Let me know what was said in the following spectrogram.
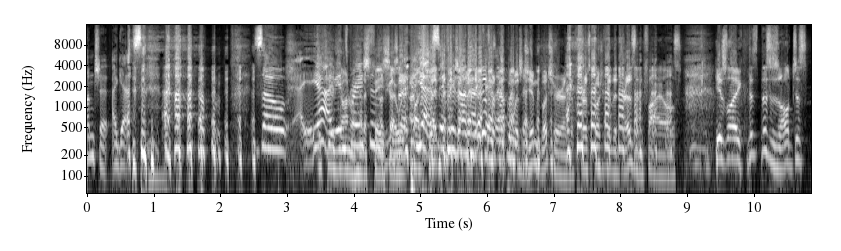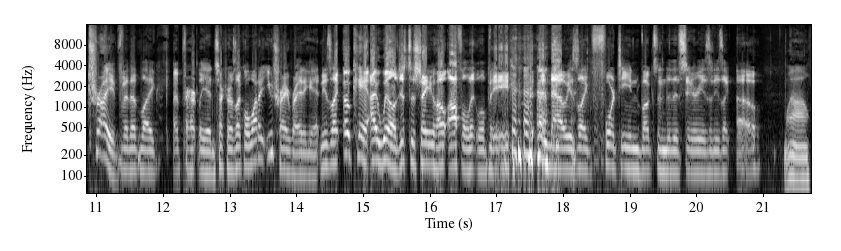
punch it. I guess. so uh, yeah, I If mean, your genre had a inspiration. face, I I would punch yes, it. if your genre had a That's face, what happened with it. Jim Butcher in the first book of the Dresden Files. He's like, this this is all just tripe. And then, like, apparently, an instructor was like, well, why don't you try writing it? And he's like, okay, I will, just to show you how awful it will be. and now he's like 14 books into the series, and he's like, oh. Wow.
